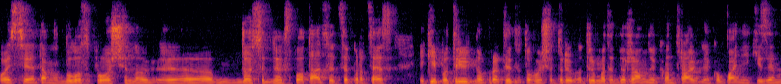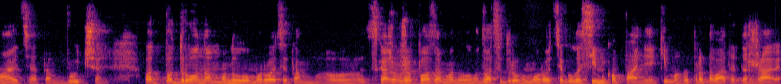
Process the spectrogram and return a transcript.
Ось е, там було спрощено е, дослідну експлуатацію. Це процес, який потрібно пройти для того, щоб отримати державний контракт для компаній, які займаються там будь-чим. От по дронам минулому році, там о, скажімо, вже поза минулому, 22-му році було сім компаній, які могли продавати державі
